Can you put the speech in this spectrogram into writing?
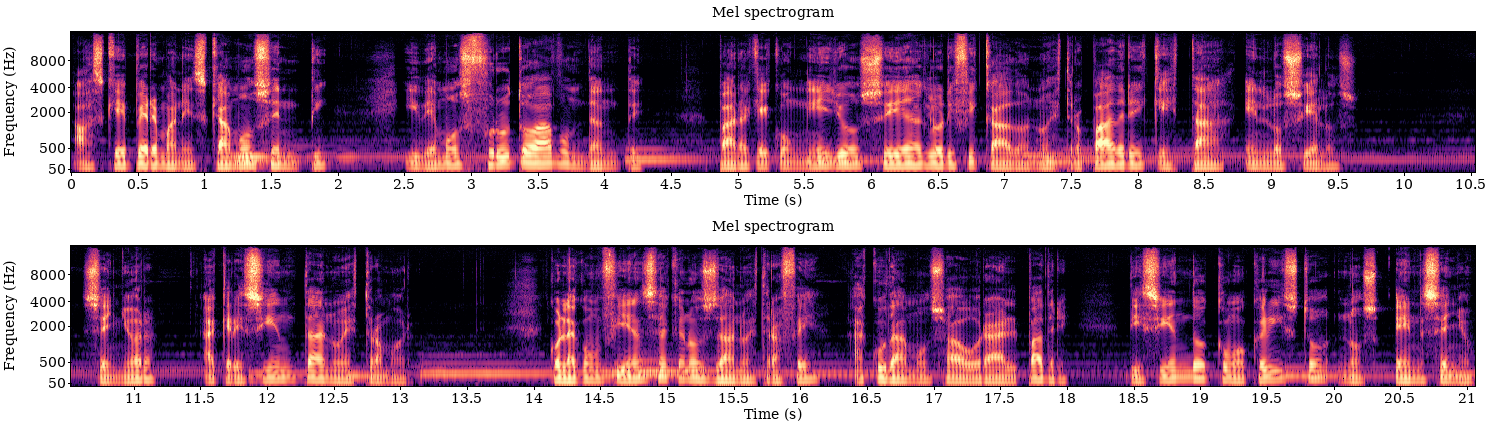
haz que permanezcamos en ti y demos fruto abundante, para que con ello sea glorificado nuestro Padre que está en los cielos. Señor, acrecienta nuestro amor. Con la confianza que nos da nuestra fe, acudamos ahora al Padre, diciendo como Cristo nos enseñó.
